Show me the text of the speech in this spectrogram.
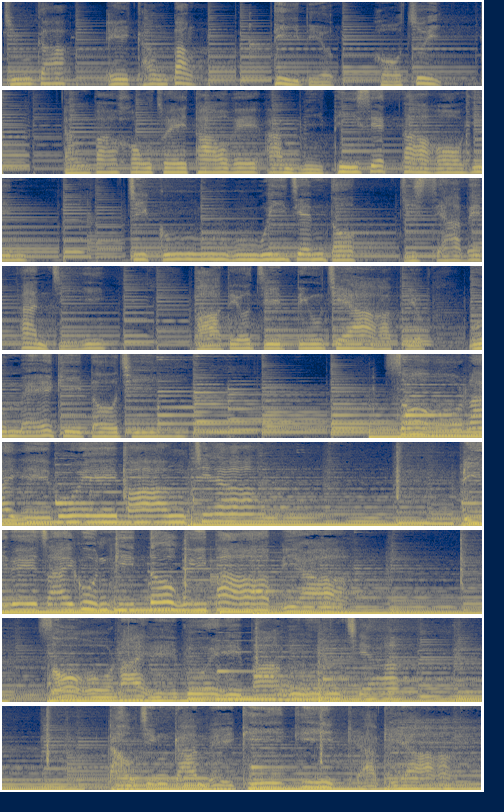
酒家的空房，滴着雨水，东北风吹透的暗暝，天色倒阴，一句为前途。一声要赚钱，拍着一张车？票，阮要去倒市。所内的买房车，你要知阮去倒位打拼？所内的买房车，斗阵敢会起起徛徛？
